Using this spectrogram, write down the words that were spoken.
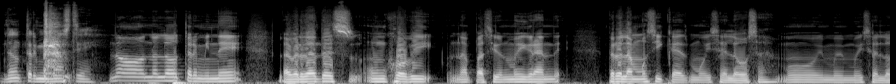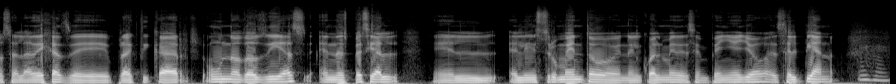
no terminaste. No, no lo terminé. La verdad es un hobby, una pasión muy grande. Pero la música es muy celosa, muy, muy, muy celosa. La dejas de practicar uno o dos días. En especial el, el instrumento en el cual me desempeñé yo es el piano. Ujú.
